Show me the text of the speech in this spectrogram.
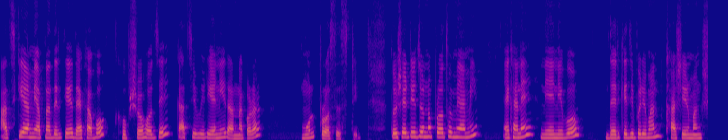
আজকে আমি আপনাদেরকে দেখাবো খুব সহজেই কাচি বিরিয়ানি রান্না করার মূল প্রসেসটি তো সেটির জন্য প্রথমে আমি এখানে নিয়ে নিব দেড় কেজি পরিমাণ খাসির মাংস।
